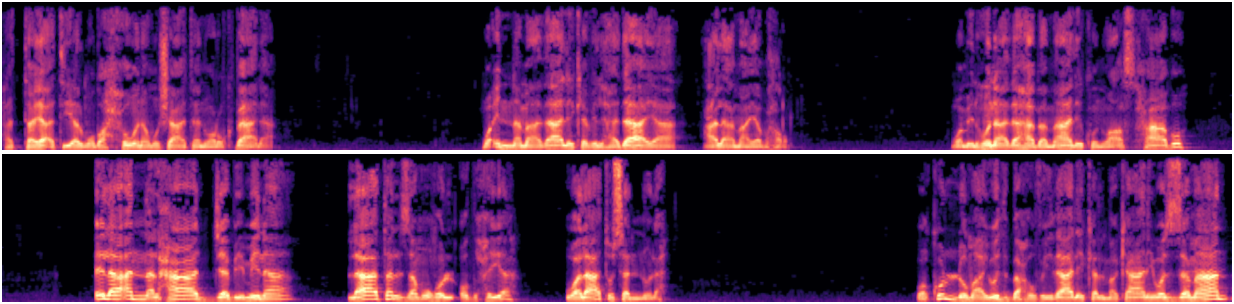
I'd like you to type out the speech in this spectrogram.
حتى يأتي المضحون مشاة وركبانا. وإنما ذلك في الهدايا على ما يظهر. ومن هنا ذهب مالك وأصحابه إلى أن الحاج بمنى لا تلزمه الأضحية ولا تسن له. وكل ما يذبح في ذلك المكان والزمان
